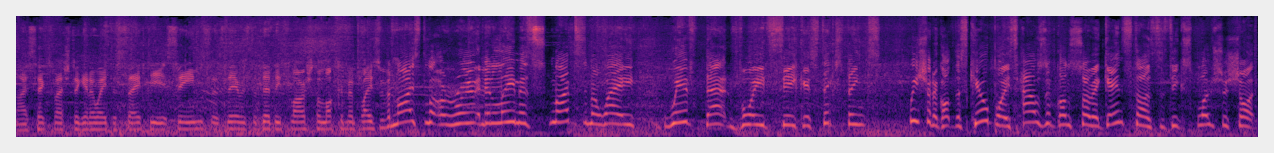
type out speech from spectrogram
Nice Hex Flash to get away to safety, it seems, as there is the Deadly Flourish to lock him in place with a nice little root, and then Limus snipes him away with that Void Seeker. Styx thinks, we should have got this kill, boys. How's it gone so against us as the explosive shot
